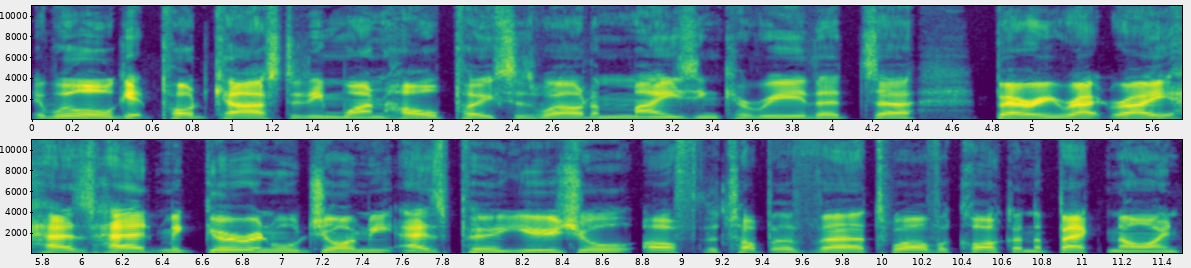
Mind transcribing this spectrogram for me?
it will all get podcasted in one whole piece as well. An amazing career that uh, Barry Rattray has had. Mick Guerin will join me as per usual off the top of uh, 12 o'clock on the back nine.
